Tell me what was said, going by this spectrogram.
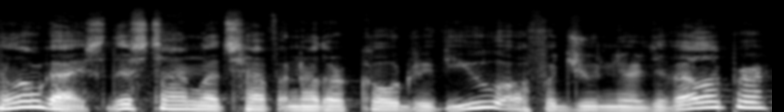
Hello guys, this time let's have another code review of a junior developer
